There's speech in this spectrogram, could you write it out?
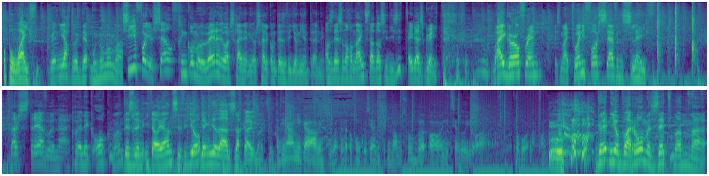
op een wifi. Ik weet niet echt hoe ik dit moet noemen, maar... See it for yourself. Misschien komen we weer in... Waarschijnlijk niet. Waarschijnlijk komt deze video niet in trending. Als deze nog online staat, als je die ziet. Hey, that's great. my girlfriend is my 24-7 slave. Daar streven we naar. Wil ik ook, man. Het is een Italiaanse video. Ik denk niet dat dat een zak uitmaakt. man. La dinamica 24 o comunque sia da un sub ho iniziato io a proporla. Ik weet niet op waar Rome zit, man, maar...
